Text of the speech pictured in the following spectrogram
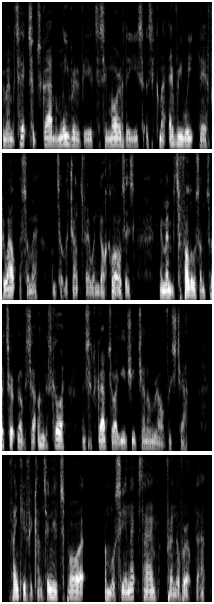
Remember to hit subscribe and leave a review to see more of these as they come out every weekday throughout the summer until the transfer window closes. Remember to follow us on Twitter at Rovers Chat underscore and subscribe to our YouTube channel Rovers Chat. Thank you for your continued support and we'll see you next time for another update.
